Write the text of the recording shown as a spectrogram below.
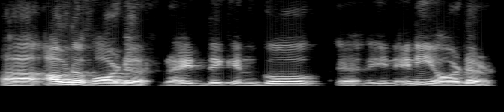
uh, out of order, right? They can go uh, in any order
